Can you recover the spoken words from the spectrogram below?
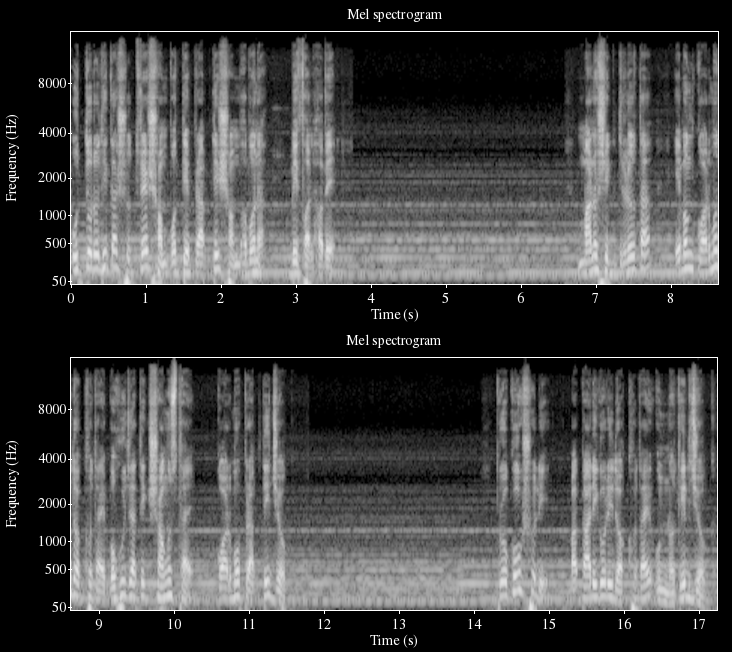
উত্তরাধিকার সূত্রে সম্পত্তি প্রাপ্তির সম্ভাবনা বিফল হবে। মানসিক দৃঢ়তা এবং কর্মদক্ষতায় বহুজাতিক সংস্থায় কর্মপ্রাপ্তি যোগ। প্রকৌশলী বা কারিগরি দক্ষতায় উন্নতির যোগ।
